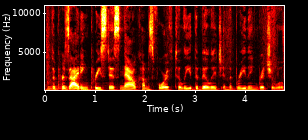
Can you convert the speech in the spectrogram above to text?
The presiding priestess now comes forth to lead the village in the breathing ritual.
